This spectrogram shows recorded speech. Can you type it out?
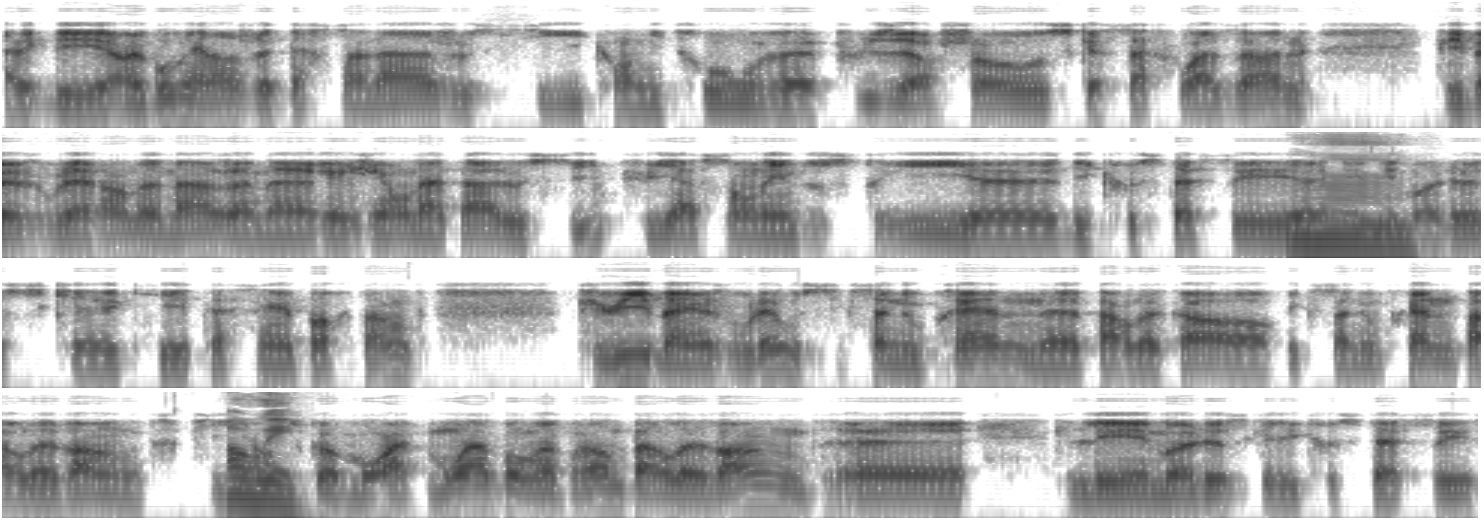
avec des un beau mélange de personnages aussi, qu'on y trouve plusieurs choses, que ça foisonne. Puis ben, je voulais rendre hommage à ma région natale aussi, puis à son industrie des crustacés et des mollusques euh, qui est assez importante. Puis ben je voulais aussi que ça nous prenne euh, par le corps, puis que ça nous prenne par le ventre. Puis Ah en oui. tout cas, moi, moi pour me prendre par le ventre, euh, les mollusques et les crustacés,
